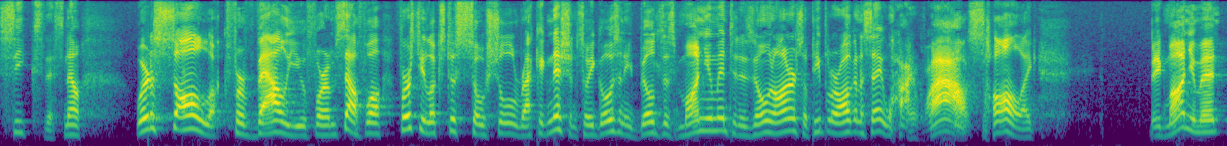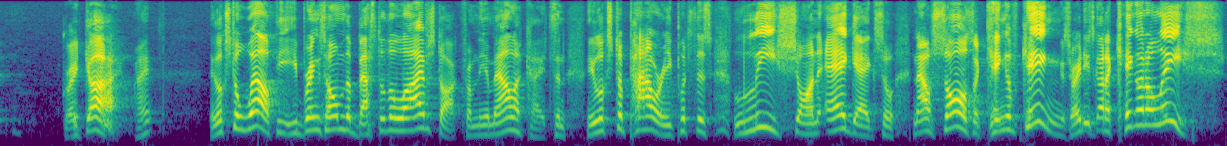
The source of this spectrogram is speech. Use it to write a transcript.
seeks this. Now, where does Saul look for value for himself? Well, first he looks to social recognition. So he goes and he builds this monument in his own honor. So people are all going to say, wow, wow, Saul, like, big monument, great guy, right? He looks to wealth. He, he brings home the best of the livestock from the Amalekites. And he looks to power. He puts this leash on Agag. So now Saul's a king of kings, right? He's got a king on a leash.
